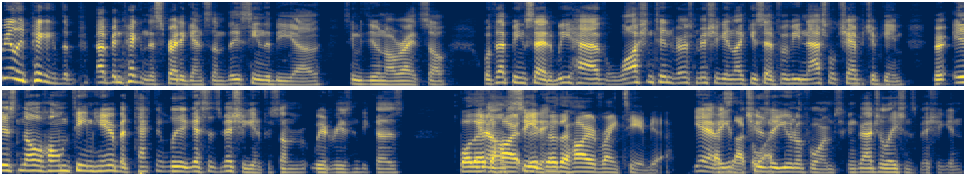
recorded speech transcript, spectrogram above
really picking the. I've been picking the spread against them. They seem to be uh, seem to be doing all right. So with that being said, we have Washington versus Michigan, like you said, for the national championship game. There is no home team here, but technically, I guess it's Michigan for some weird reason because. Well, they're, know, the, high, they're, they're the hired ranked team, yeah. Yeah, That's they get to choose their uniforms. Congratulations, Michigan.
